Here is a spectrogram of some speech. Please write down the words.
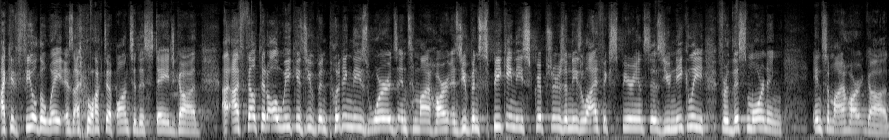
I could feel the weight as I walked up onto this stage, God. I, I, felt it all week as you've been putting these words into my heart, as you've been speaking these scriptures and these life experiences uniquely for this morning into my heart, God.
